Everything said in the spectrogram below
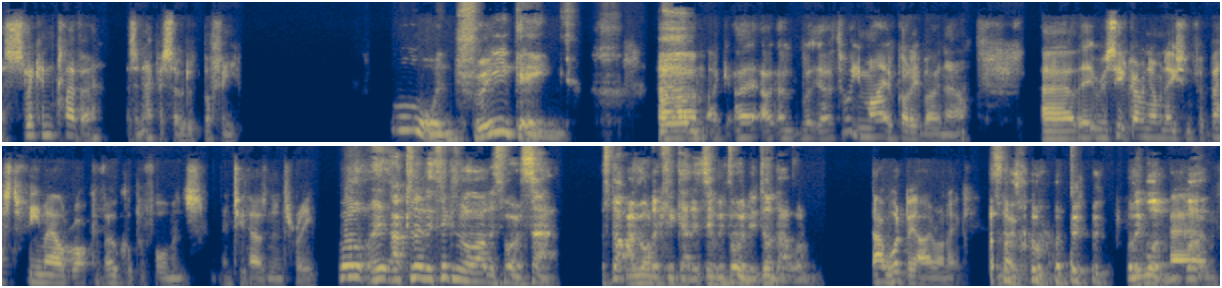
as slick and clever as an episode of Buffy. Oh, intriguing. Um, I, I, I, I thought you might have got it by now. Uh, it received Grammy nomination for Best Female Rock Vocal Performance in 2003. Well, I can only think of Alanis that. It's not ironic again, is it? We've already done that one. That would be ironic. No. well, it wouldn't, Um,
